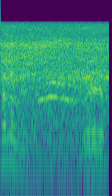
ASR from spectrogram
चलो जैसे मेरे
